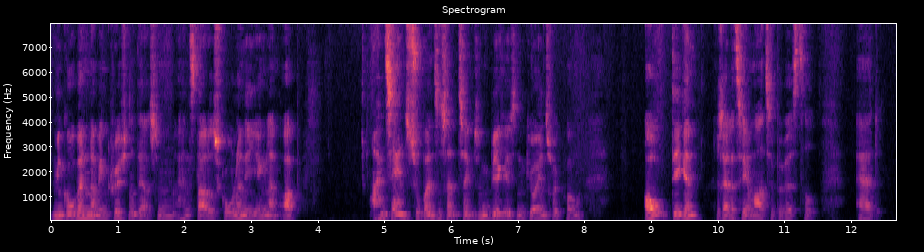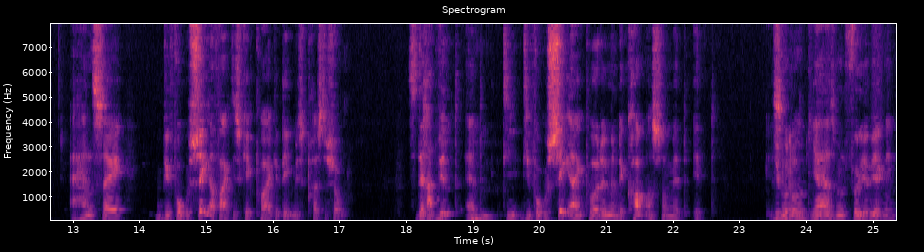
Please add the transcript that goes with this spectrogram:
min gode ven Navin Krishna der, som han startede skolerne i England op. Og han sagde en super interessant ting, som virkelig sådan gjorde indtryk på mig. Og det igen relaterer meget til bevidsthed. At, han sagde, vi fokuserer faktisk ikke på akademisk præstation. Så det er ret vildt, at Mhm. de, de fokuserer ikke på det, men det kommer som et, et som en, ja, som en følgevirkning.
